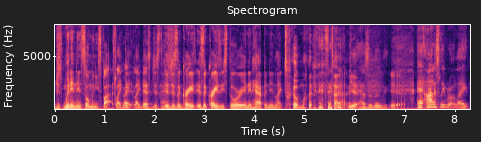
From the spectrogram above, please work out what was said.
just winning in so many spots like Right. that. Like that's just it's just a crazy it's a crazy story and it happened in like 12 months time. Yeah. absolutely. Yeah. And honestly, bro, like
